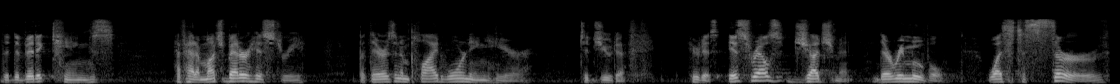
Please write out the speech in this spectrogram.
the Davidic kings have had a much better history, but there is an implied warning here to Judah. Here it is Israel's judgment, their removal, was to serve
